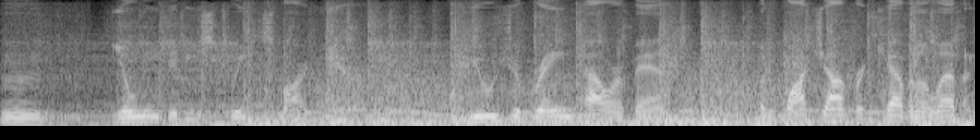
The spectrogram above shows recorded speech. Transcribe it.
Hmm, you'll need to be street smart here. Use your brain power, Ben. But watch out for Kevin 11,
